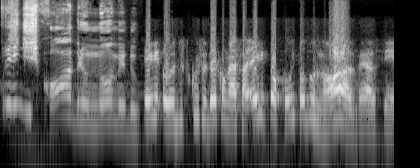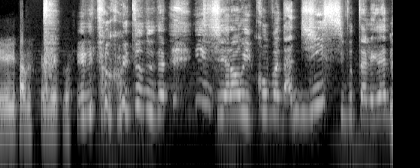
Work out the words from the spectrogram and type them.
Quando a gente descobre o nome do. Ele, o discurso dele começa. Ele tocou em todos nós, né? Assim, ele tava escrevendo. ele tocou em todos nós. Em geral, incomodadíssimo, tá ligado?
